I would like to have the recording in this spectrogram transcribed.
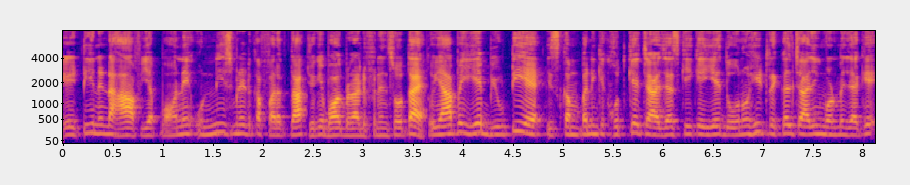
एटीन एंड हाफ़ या पौने उन्नीस मिनट का फ़र्क था, जो कि बहुत बड़ा डिफरेंस होता है। तो यहाँ पे ये ब्यूटी है इस कंपनी के खुद के चार्जर्स की, कि ये दोनों ही ट्रिकल चार्जिंग मोड में जाके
